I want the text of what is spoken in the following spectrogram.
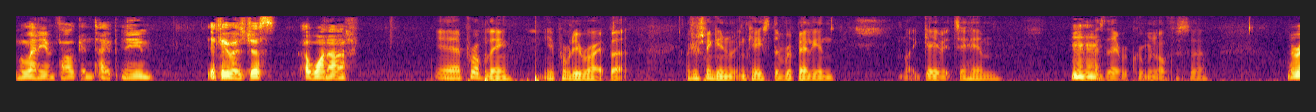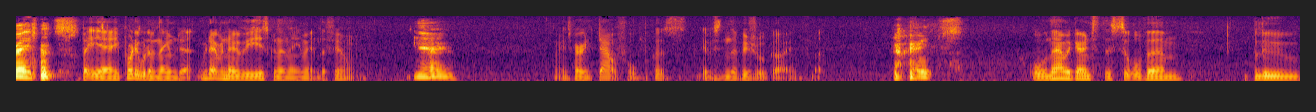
Millennium Falcon type name. If it was just a one-off. Yeah, probably. You're probably right, but I was just thinking in case the rebellion like gave it to him Mhm. as their recruitment officer. Right. But yeah, he probably would have named it. We don't even know if he is going to name it in the film. yeah, yeah. I mean, it's very doubtful because it was in the visual guide. But right. well, now we're going to the sort of um, blue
